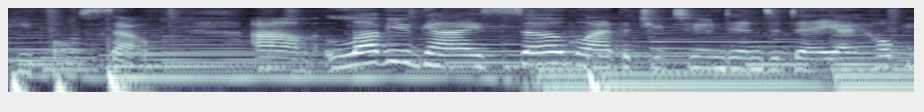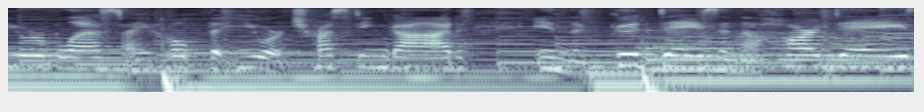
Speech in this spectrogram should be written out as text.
people. So, um, love you guys. So glad that you tuned in today. I hope you are blessed. I hope that you are trusting God in the good days and the hard days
